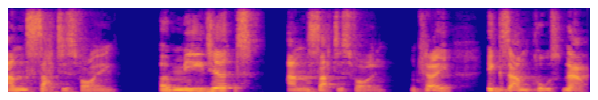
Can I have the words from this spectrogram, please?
and satisfying. Immediate and satisfying. Okay. Examples. Now,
